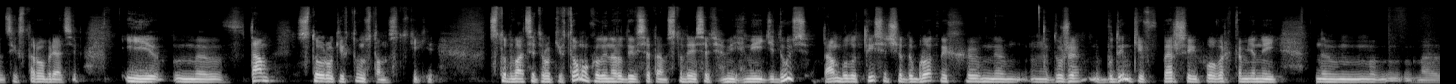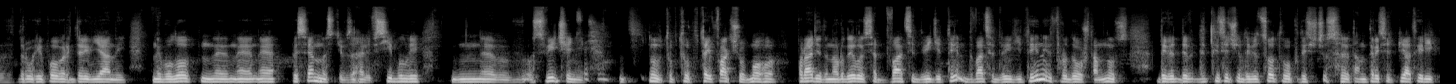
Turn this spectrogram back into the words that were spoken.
е, цих старообрядців. І там 100 років тому, там скільки. 120 років тому, коли народився там 110 мій, мій дідусь, там було тисяча добротних ем, дуже будинків. Перший поверх кам'яний, е, другий поверх дерев'яний. Не було не, не, не писемності взагалі. Всі були е, освічені. Ну тобто, той факт, що в мого прадіда народилося 22 дітини, 22 дітини впродовж там ну з 1900 по 1935 рік,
